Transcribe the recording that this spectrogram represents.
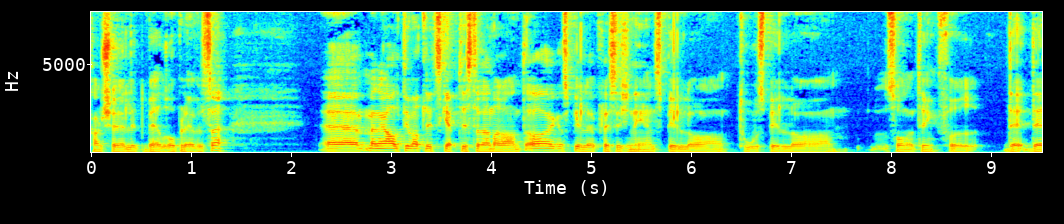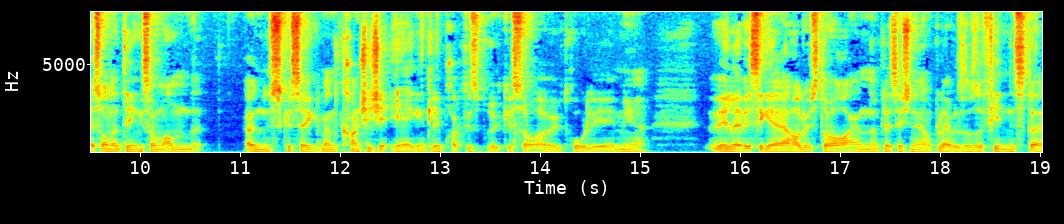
kanskje litt bedre opplevelse. Eh, men jeg har alltid vært litt skeptisk til den der annet. Å, jeg kan spille PlayStation 1-spill og 2-spill og sånne ting. For det, det er sånne ting som man ønsker seg, men kanskje ikke egentlig praktisk bruker så utrolig mye. Hvis jeg har lyst til å ha en PlayStation 1-opplevelse, så finnes det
